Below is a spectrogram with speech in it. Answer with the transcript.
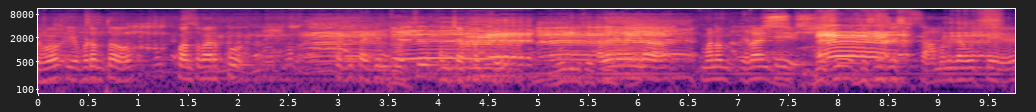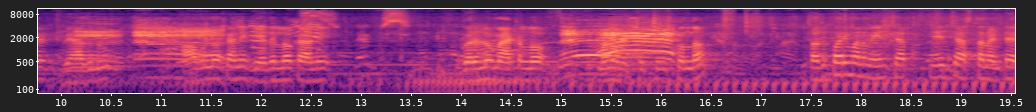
ఇవ్వ ఇవ్వడంతో కొంతవరకు కొద్ది తగ్గించవచ్చు అని చెప్పచ్చు. అదేవిధంగా మనం ఎలాంటి డిసీజెస్ కామన్గా వచ్చే వ్యాధులు ఆవుల్లో కానీ గేదెల్లో కానీ గొర్రెలు మేకల్లో మనం చర్చించుకుందాం. తదుపరి మనం ఏం చే ఏం చేస్తానంటే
